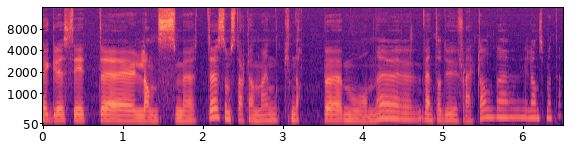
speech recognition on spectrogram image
Høyre sitt eh, landsmøte, som starta med en knapp måned. Venta du flertall i landsmøtet?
